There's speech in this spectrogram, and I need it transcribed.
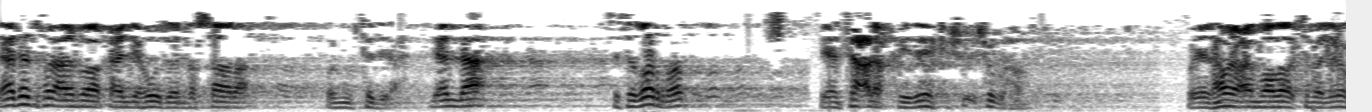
لا تدخل على مواقع اليهود والنصارى والمبتدعة لئلا تتضرر بأن تعلق في ذلك شبهة وينهون عن مواضعة ما لم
